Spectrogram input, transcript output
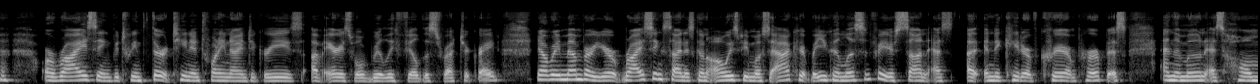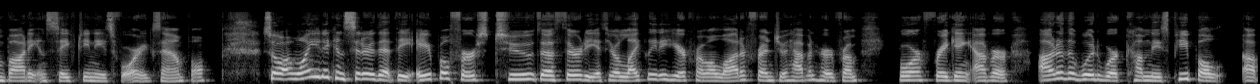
or rising between 13 and 29 degrees of Aries will really feel this retrograde. Now, remember, your rising sign is going to always be most accurate, but you can listen for your sun as an indicator of career and purpose, and the moon as home, body, and safety needs, for example. So, I want you to consider that the April 1st to the 30th, you're likely to hear from a lot of friends you haven't heard from for frigging ever. Out of the woodwork come these people uh,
